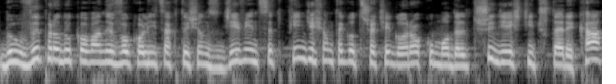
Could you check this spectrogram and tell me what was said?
był wyprodukowany w okolicach 1953 roku model 34K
